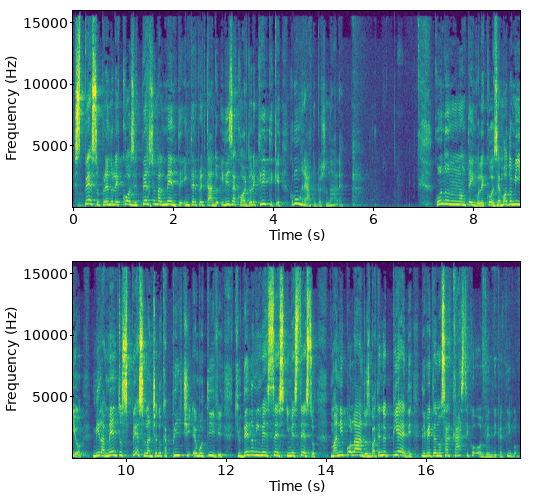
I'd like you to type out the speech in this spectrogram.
Spesso prendo le cose personalmente interpretando il disaccordo o le critiche come un reato personale. Quando non tengo le cose a modo mio, mi lamento spesso lanciando capricci emotivi, chiudendomi in me, stesso, in me stesso, manipolando, sbattendo i piedi, diventando sarcastico o vendicativo.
